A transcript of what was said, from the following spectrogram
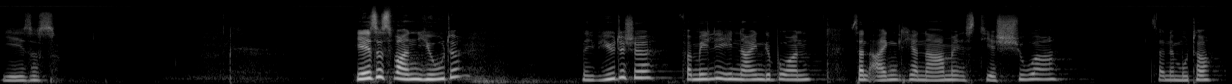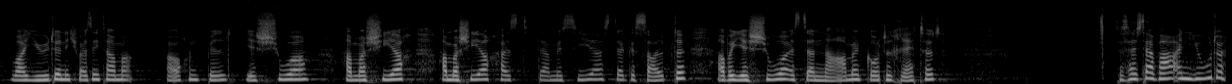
Jesus. Jesus war ein Jude, eine jüdische Familie hineingeboren. Sein eigentlicher Name ist Jeshua. Seine Mutter war Jüdin. Ich weiß nicht, da haben wir auch ein Bild. Jeshua, Hamashiach. Hamashiach heißt der Messias, der Gesalbte. Aber Jeshua ist der Name, Gott rettet. Das heißt, er war ein Jude.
